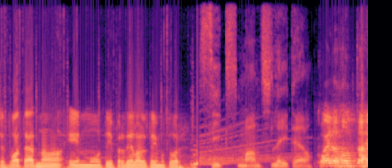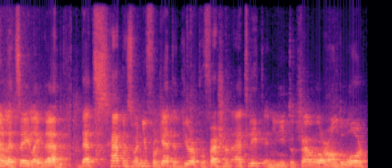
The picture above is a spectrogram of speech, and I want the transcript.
čez dva tedna in mu te predelali tej motor. Six months later. Quite a long time, let's say like that. That happens when you forget that you're a professional athlete and you need to travel around the world,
